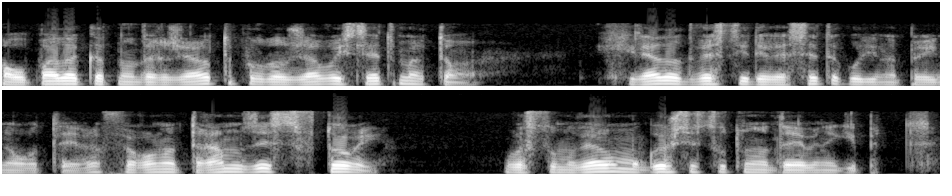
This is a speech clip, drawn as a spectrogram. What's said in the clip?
А опадъкът на държавата продължава и след смъртта му. 1290 година преди новата ера фаронът Рамзес II възстановява могъществото на Древен Египет.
